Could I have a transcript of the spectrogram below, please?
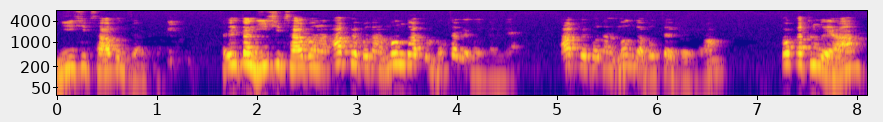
24번도 잘 풀어. 자, 일단 24번은 앞에보다는 뭔가 좀 복잡해 보인다. 그래? 앞에보다는 뭔가 복잡해 보여. 똑같은 거야.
